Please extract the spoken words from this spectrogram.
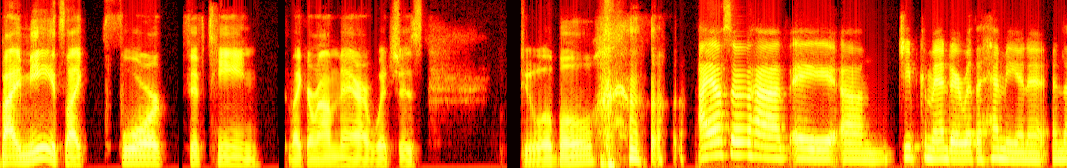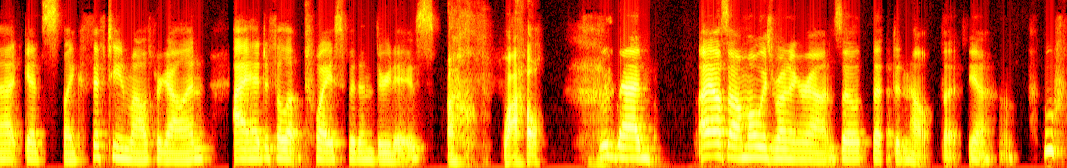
by me it's like 415 like around there which is doable I also have a um, Jeep Commander with a Hemi in it, and that gets like 15 miles per gallon. I had to fill up twice within three days. oh, wow It was bad. I also I'm always running around, so that didn't help. But yeah, Oof.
